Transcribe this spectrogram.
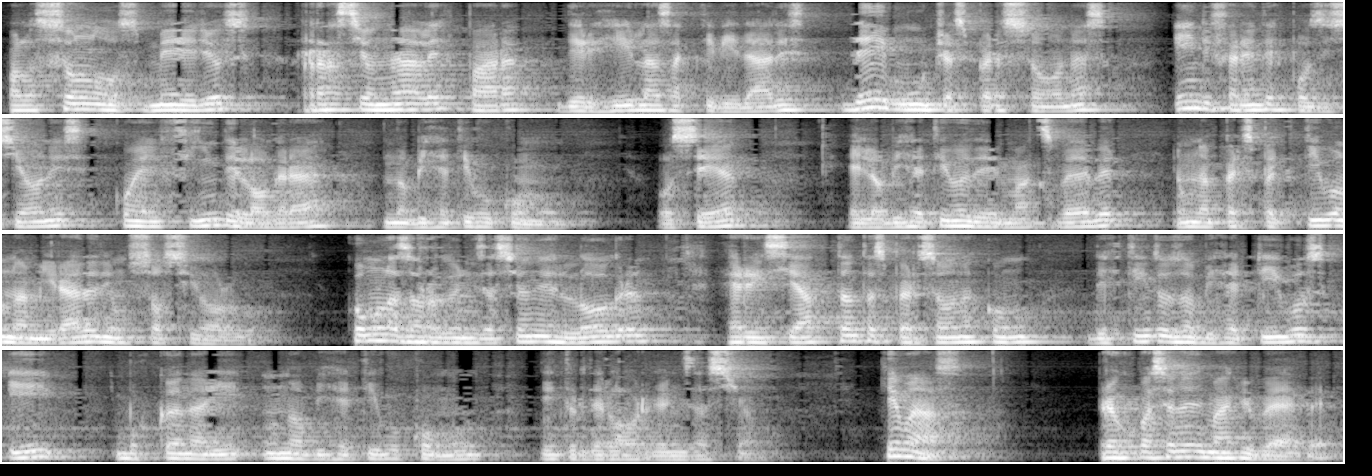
cuáles son los medios racionales para dirigir las actividades de muchas personas en diferentes posiciones con el fin de lograr un objetivo común. O sea, el objetivo de Max Weber es una perspectiva, una mirada de un sociólogo. Cómo las organizaciones logran gerenciar tantas personas con distintos objetivos y buscan ahí un objetivo común dentro de la organización. ¿Qué más? Preocupaciones de Max Weber.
